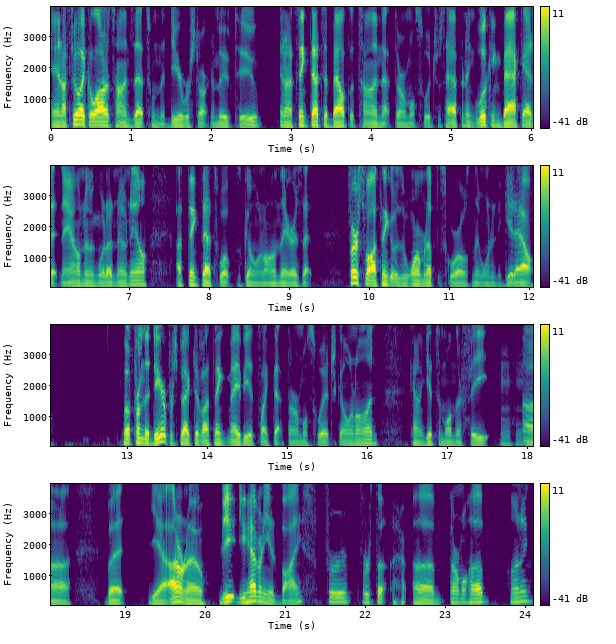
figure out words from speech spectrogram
And I feel like a lot of times that's when the deer were starting to move too. And I think that's about the time that thermal switch was happening. Looking back at it now, knowing what I know now, I think that's what was going on there. Is that first of all, I think it was warming up the squirrels and they wanted to get out. But from the deer perspective, I think maybe it's like that thermal switch going on, kind of gets them on their feet. Uh, but yeah, I don't know. Do you, do you have any advice for for th- um, thermal hub hunting?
